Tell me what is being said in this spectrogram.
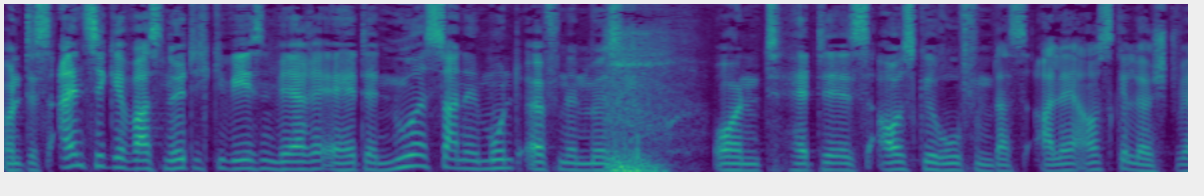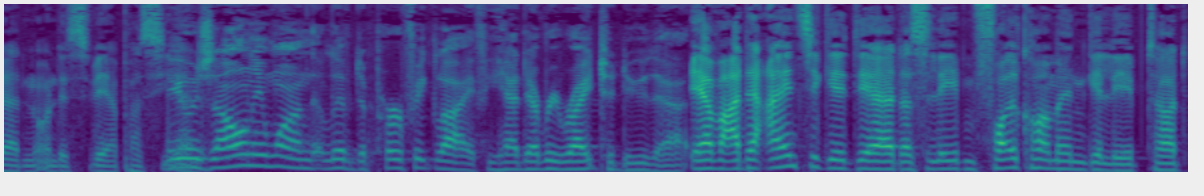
Und das Einzige, was nötig gewesen wäre, er hätte nur seinen Mund öffnen müssen und hätte es ausgerufen, dass alle ausgelöscht werden und es wäre He passiert. was the only one that lived a perfect life. He had every right to do that. Er war der Einzige, der das Leben vollkommen gelebt hat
